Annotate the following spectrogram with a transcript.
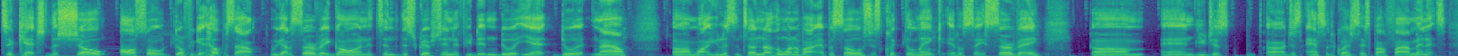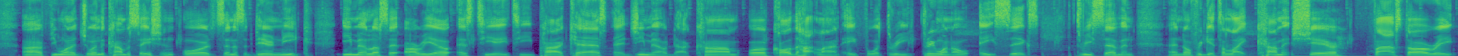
to catch the show. Also, don't forget, help us out. We got a survey going. It's in the description. If you didn't do it yet, do it now. Um, while you listen to another one of our episodes, just click the link. It'll say survey. Um, and you just uh, just answer the question. It takes about five minutes. Uh, if you want to join the conversation or send us a dear Neek, email us at relstat podcast at gmail.com or call the hotline 843-310-8637. And don't forget to like, comment, share, five star rate,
